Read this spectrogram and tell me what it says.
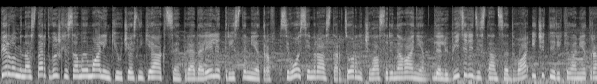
Первыми на старт вышли самые маленькие участники акции. Преодолели 300 метров. Всего семь раз стартер начала соревнование. Для любителей дистанция 2 и 4 километра.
